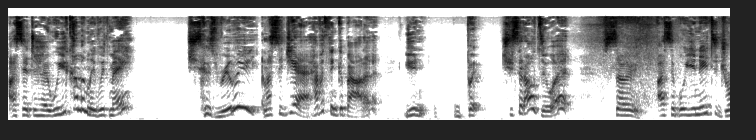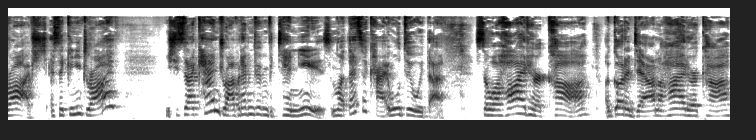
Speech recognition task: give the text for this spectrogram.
I said to her, will you come and live with me? She goes, really? And I said, yeah, have a think about it. You, but she said, I'll do it. So I said, well, you need to drive. I said, can you drive? And she said, I can drive, but I haven't driven for 10 years. I'm like, that's okay. We'll deal with that. So I hired her a car. I got her down. I hired her a car.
